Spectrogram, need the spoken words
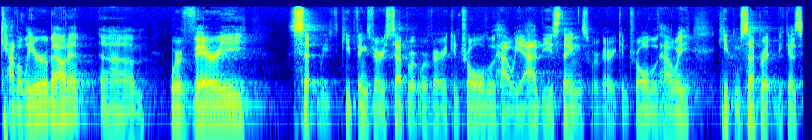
cavalier about it. Um, we're very se- we keep things very separate. We're very controlled with how we add these things. We're very controlled with how we keep them separate because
